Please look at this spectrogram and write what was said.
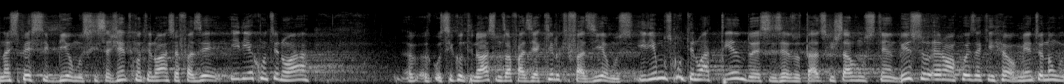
nós percebíamos que se a gente continuasse a fazer, iria continuar se continuássemos a fazer aquilo que fazíamos, iríamos continuar tendo esses resultados que estávamos tendo. Isso era uma coisa que realmente eu não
